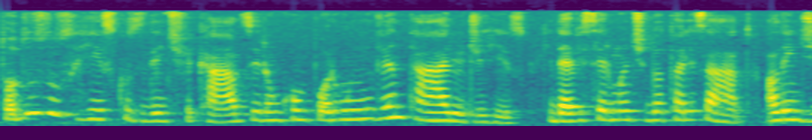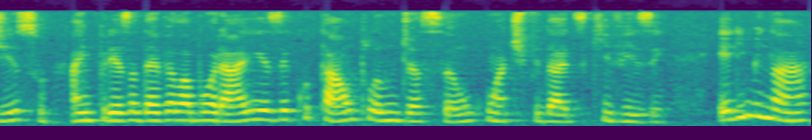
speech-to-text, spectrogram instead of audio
Todos os riscos identificados irão compor um inventário de risco, que deve ser mantido atualizado. Além disso, a empresa deve elaborar e executar um plano de ação com atividades que visem eliminar,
